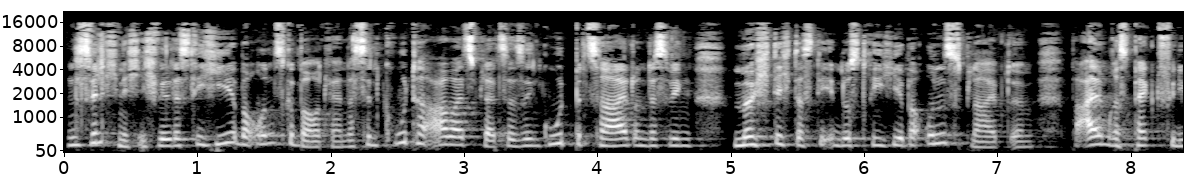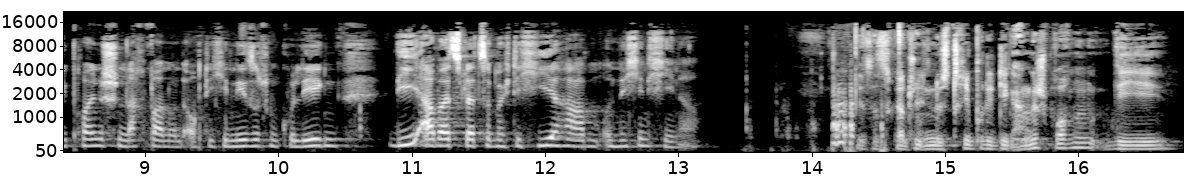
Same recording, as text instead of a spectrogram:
Und das will ich nicht. Ich will, dass die hier bei uns gebaut werden. Das sind gute Arbeitsplätze, sind gut bezahlt und deswegen möchte ich, dass die Industrie hier bei uns bleibt. Ähm, bei allem Respekt für die polnischen Nachbarn und auch die chinesischen Kollegen. Die Arbeitsplätze möchte ich hier haben und nicht in China. Das hast du gerade schon Industriepolitik angesprochen. Wie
